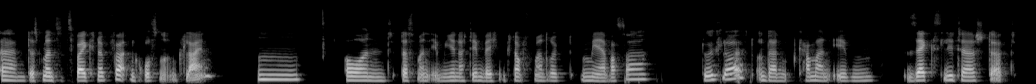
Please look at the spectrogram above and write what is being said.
ähm, dass man so zwei Knöpfe hat, einen großen und einen kleinen. Und dass man eben je nachdem, welchen Knopf man drückt, mehr Wasser durchläuft. Und dann kann man eben sechs Liter statt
